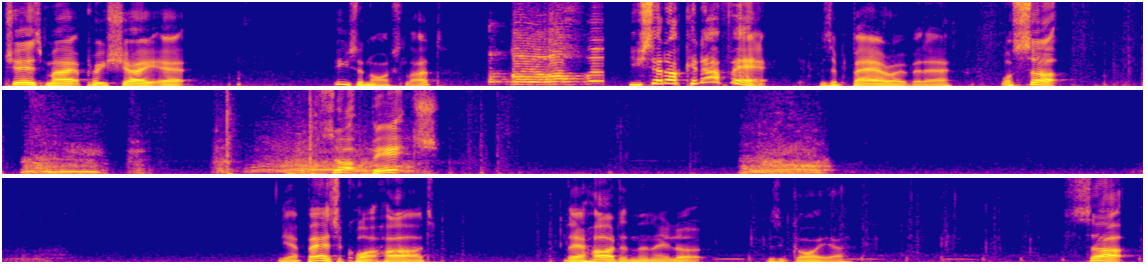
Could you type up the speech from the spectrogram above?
Cheers, mate. Appreciate it. He's a nice lad. You said I could have it. There's a bear over there. What's up? What's up, bitch? Yeah, bears are quite hard. They're harder than they look. There's a guy here. Sup?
